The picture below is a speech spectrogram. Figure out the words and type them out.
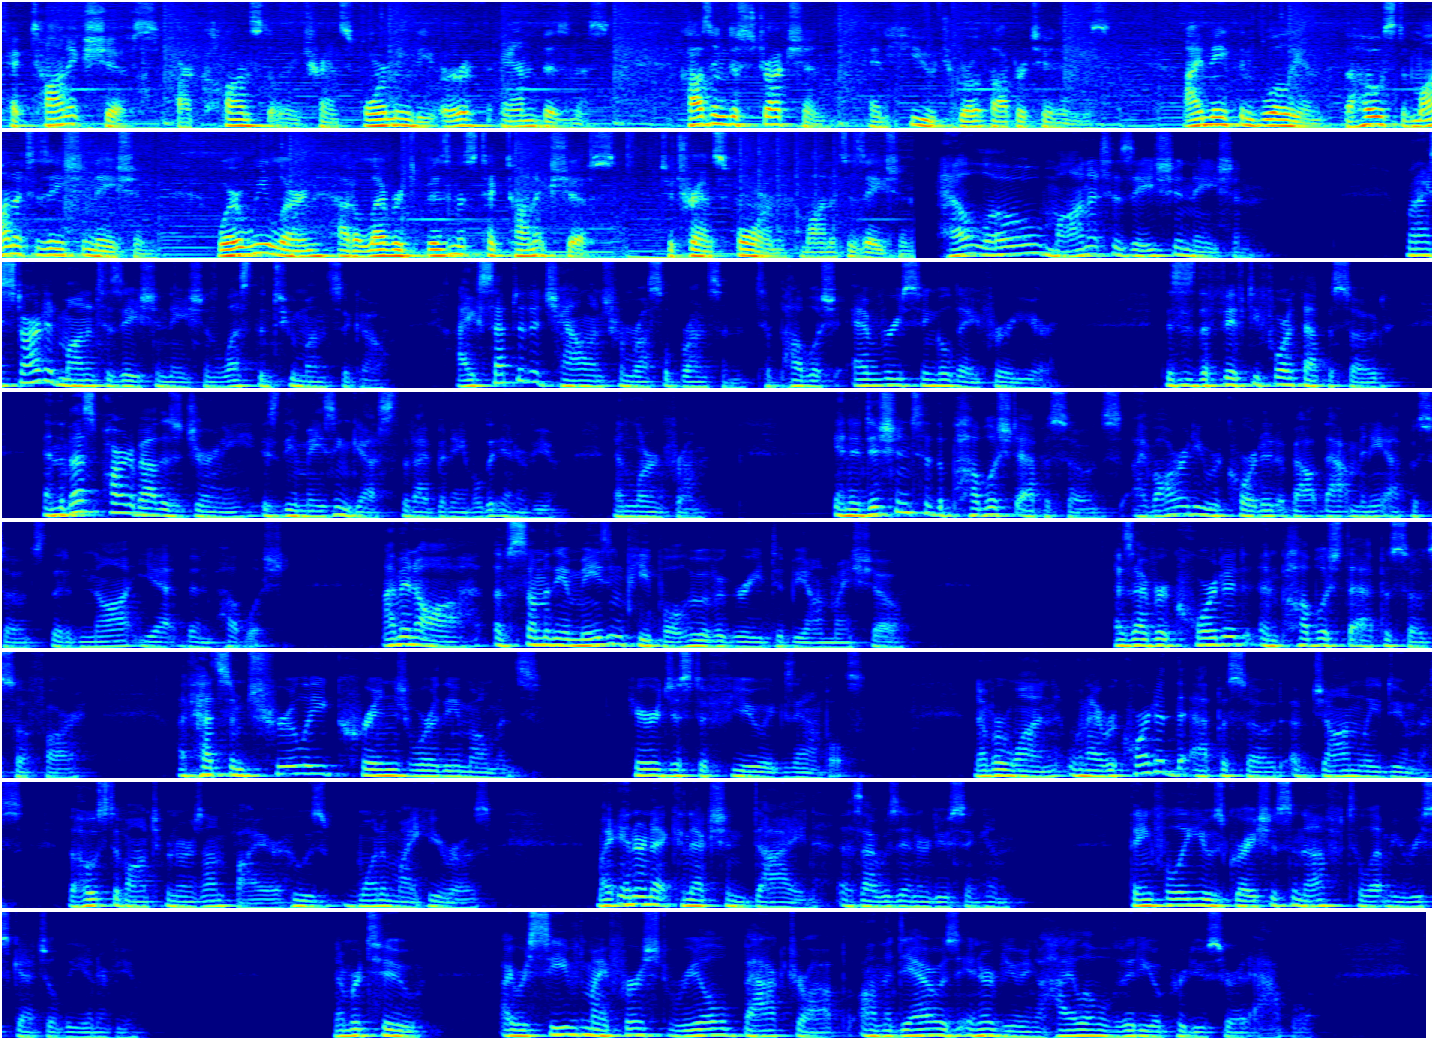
tectonic shifts are constantly transforming the earth and business, causing destruction and huge growth opportunities. I'm Nathan William, the host of Monetization Nation, where we learn how to leverage business tectonic shifts to transform monetization. Hello, Monetization Nation. When I started Monetization Nation less than two months ago, I accepted a challenge from Russell Brunson to publish every single day for a year. This is the 54th episode, and the best part about this journey is the amazing guests that I've been able to interview and learn from. In addition to the published episodes, I've already recorded about that many episodes that have not yet been published. I'm in awe of some of the amazing people who have agreed to be on my show. As I've recorded and published the episodes so far, I've had some truly cringe-worthy moments. Here are just a few examples. Number one, when I recorded the episode of John Lee Dumas, the host of Entrepreneurs on Fire, who is one of my heroes, my internet connection died as I was introducing him. Thankfully, he was gracious enough to let me reschedule the interview. Number two, I received my first real backdrop on the day I was interviewing a high level video producer at Apple.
